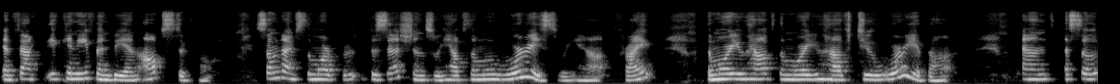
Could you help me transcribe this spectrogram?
In fact, it can even be an obstacle sometimes the more possessions we have, the more worries we have, right? The more you have, the more you have to worry about. And so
